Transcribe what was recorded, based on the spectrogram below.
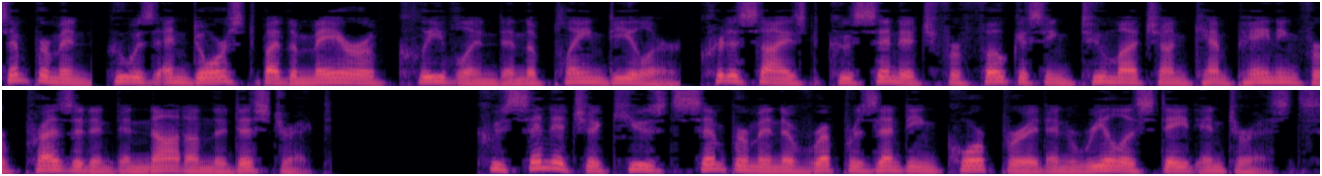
Cimperman, who was endorsed by the mayor of Cleveland and the Plain Dealer, criticized Kucinich for focusing too much on campaigning for president and not on the district. Kucinich accused Cimperman of representing corporate and real estate interests.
